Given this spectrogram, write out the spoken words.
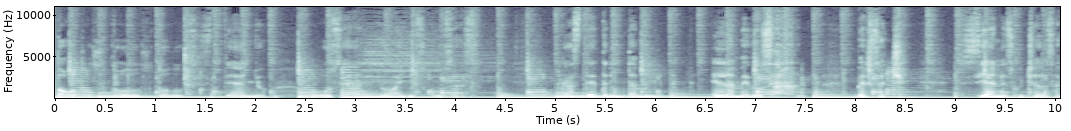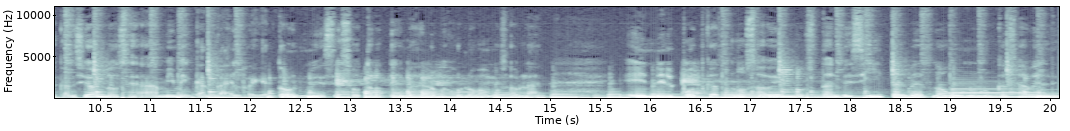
todos, todos, todos este año. O sea, no hay excusas. Gasté 30 mil en la Medusa Versace. Si han escuchado esa canción, o sea, a mí me encanta el reggaetón, ese es otro tema, a lo mejor lo vamos a hablar en el podcast, no sabemos, tal vez sí, tal vez no, uno nunca sabe, el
